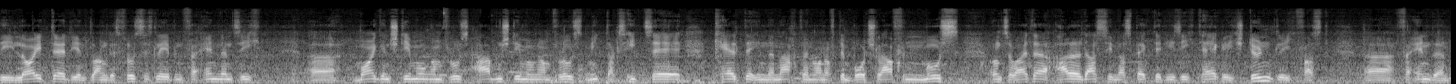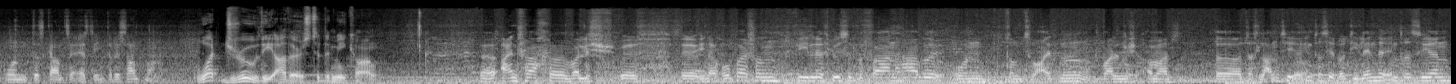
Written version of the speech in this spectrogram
die Leute, die entlang des Flusses leben, verändern sich. Äh, Morgenstimmung am Fluss, Abendstimmung am Fluss, Mittagshitze, Kälte in der Nacht, wenn man auf dem Boot schlafen muss und so weiter. All das sind Aspekte, die sich täglich, stündlich fast äh, verändern und das Ganze erst interessant machen. What drew the others to the Mekong? Äh, einfach, äh, weil ich äh, in Europa schon viele Flüsse befahren habe und zum Zweiten, weil mich einmal das Land hier interessiert oder die Länder interessieren.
